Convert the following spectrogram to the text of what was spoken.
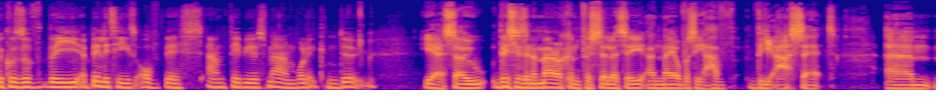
because of the abilities of this amphibious man, what it can do. Yeah, so this is an American facility, and they obviously have the asset. Um,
